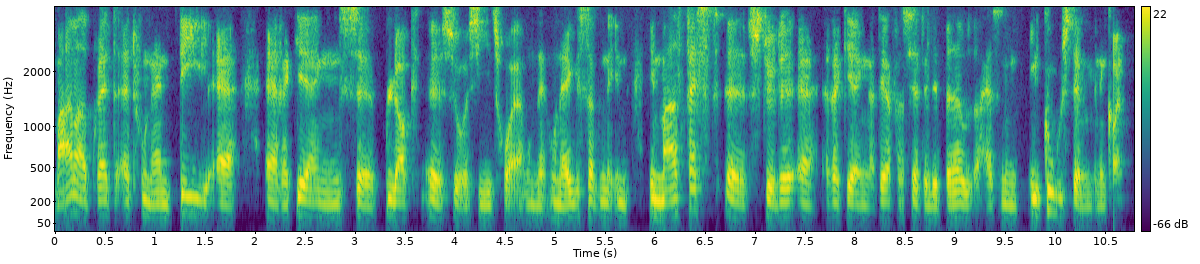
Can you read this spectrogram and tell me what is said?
meget, meget bredt, at hun er en del af, af regeringens øh, blok, øh, så at sige, tror jeg. Hun er, hun er ikke sådan en, en meget fast øh, støtte af regeringen, og derfor ser det lidt bedre ud at have sådan en, en gul stemme end en grøn.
